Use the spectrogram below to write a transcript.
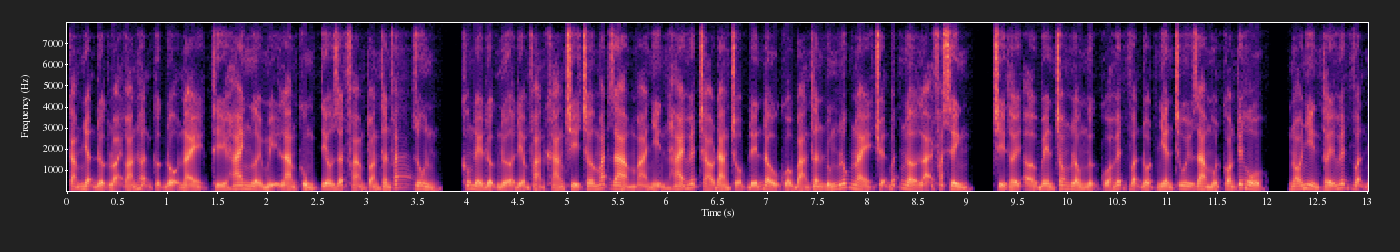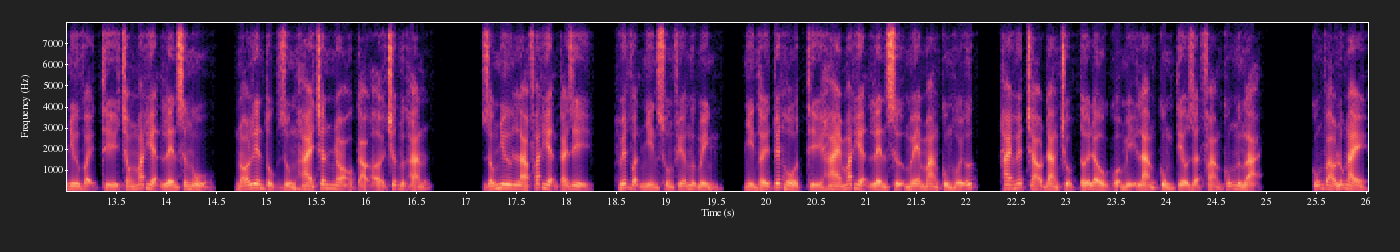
Cảm nhận được loại oán hận cực độ này thì hai người Mị lam cùng tiêu giật phàm toàn thân phát run, không để được nửa điểm phản kháng chỉ trơ mắt ra mà nhìn hai huyết trào đang trộm đến đầu của bản thân đúng lúc này chuyện bất ngờ lại phát sinh, chỉ thấy ở bên trong lồng ngực của huyết vận đột nhiên chui ra một con tuyết hồ, nó nhìn thấy huyết vận như vậy thì trong mắt hiện lên sương mù, nó liên tục dùng hai chân nhỏ cào ở trước ngực hắn. Giống như là phát hiện cái gì, huyết vận nhìn xuống phía ngực mình, nhìn thấy tuyết hồ thì hai mắt hiện lên sự mê man cùng hồi ức, hai huyết trào đang chụp tới đầu của mỹ lam cùng tiêu giật phàm cũng ngừng lại. Cũng vào lúc này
